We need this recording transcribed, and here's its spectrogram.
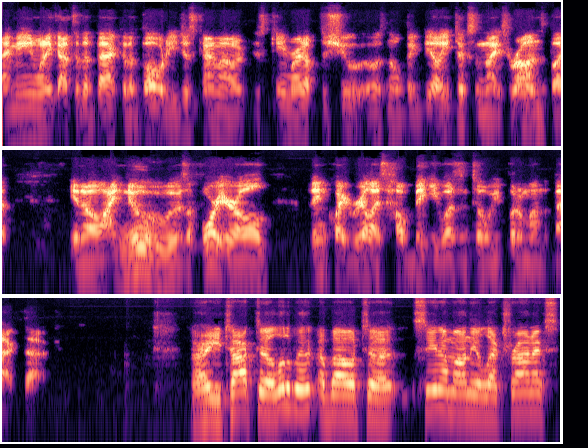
I mean, when it got to the back of the boat, he just kind of just came right up to shoot. It was no big deal. He took some nice runs, but you know, I knew it was a four year old. I didn't quite realize how big he was until we put him on the back deck. All right, you talked a little bit about uh, seeing them on the electronics.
